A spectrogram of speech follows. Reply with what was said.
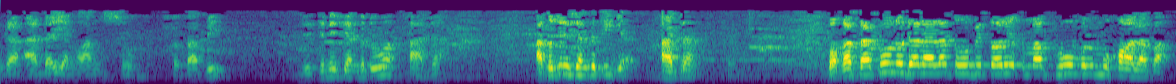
Enggak ada yang langsung. Tetapi di jenis yang kedua ada. Atau jenis yang ketiga ada. Waqad takunu dalalatuhu bi tariq mafhumul mukhalafah.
